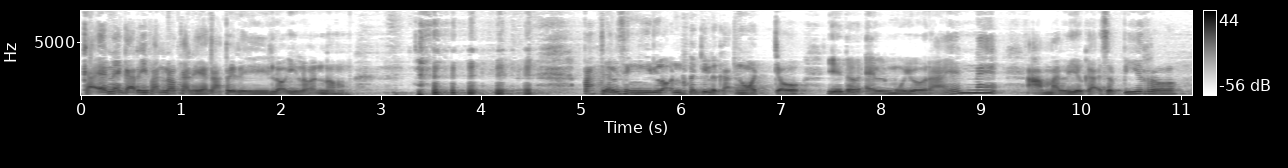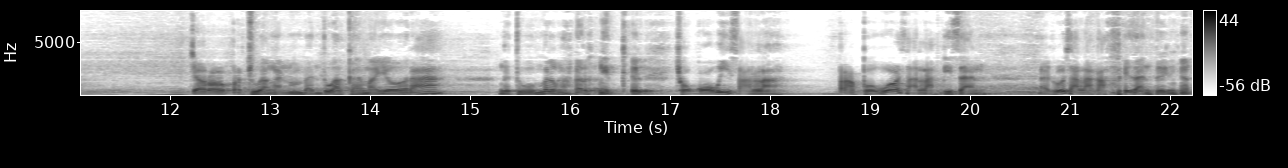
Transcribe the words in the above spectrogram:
gak enek kearifan lokal ya kabeh ilok-ilokno Padahal sing ngilokno iki lho gak ngoco. Ya itu ilmu yo ora enek, amal yo gak sepiro. Cara perjuangan membantu agama yo ora ngedumel ngalor ngidul. Jokowi salah. Prabowo salah pisan. Aduh salah kafe santunya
